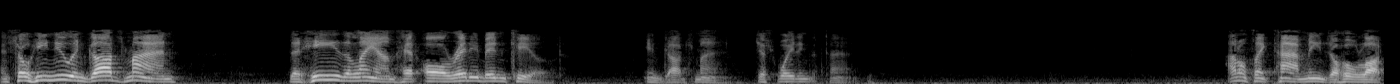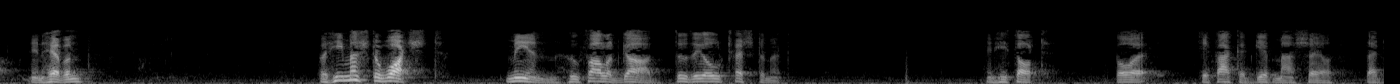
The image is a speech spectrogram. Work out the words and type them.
And so he knew in God's mind that he, the Lamb, had already been killed in God's mind, just waiting the time. I don't think time means a whole lot in heaven, but he must have watched men who followed God through the Old Testament. And he thought, boy, if I could give myself, that'd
